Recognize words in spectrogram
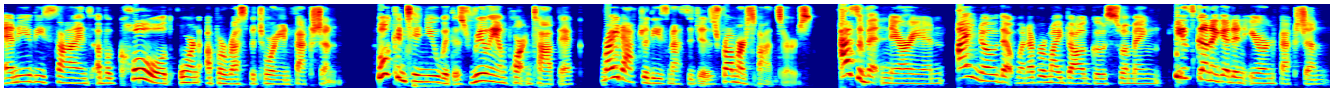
any of these signs of a cold or an upper respiratory infection. We'll continue with this really important topic right after these messages from our sponsors. As a veterinarian, I know that whenever my dog goes swimming, he's going to get an ear infection.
